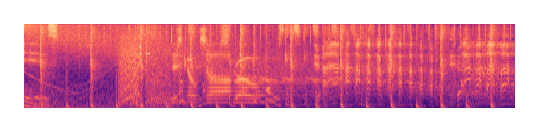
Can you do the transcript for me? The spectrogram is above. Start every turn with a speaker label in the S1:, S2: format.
S1: is
S2: Disco Sorrow.
S1: roller skates.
